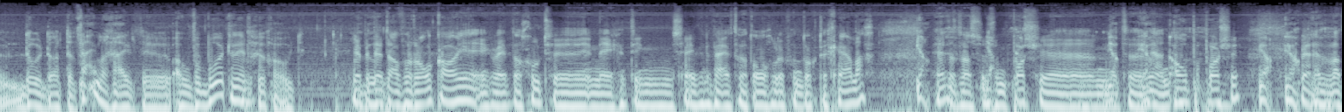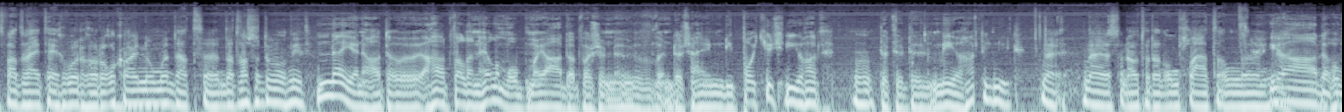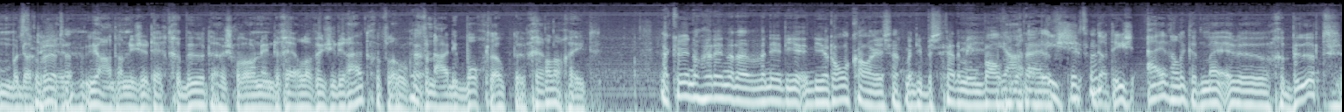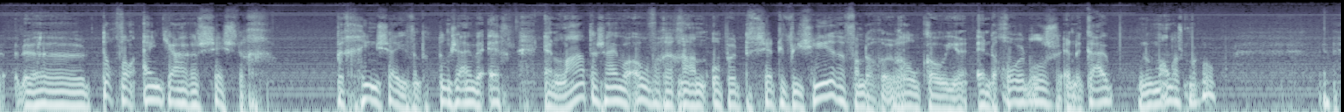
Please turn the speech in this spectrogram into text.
doordat de veiligheid eh, overboord werd gegooid. Je hebt het net over rolkooien. Ik weet nog goed, uh, in 1957 het ongeluk van dokter Gerlach. Ja. He, dat was dus ja. een Porsche uh, met uh, ja. Ja, een open Porsche. Ja, ja, wat, wat wij tegenwoordig een rolkooi noemen, dat, dat was het toen nog niet. Nee, en hij had, hij had wel een helm op. Maar ja, dat, was een, dat zijn die potjes die hij had. Hm. Dat, dat, meer had hij niet. Nee, nee, als een auto dan omslaat, dan... ja, daarom. Dat gebeurt, is, ja, dan is het echt gebeurd. Hij is gewoon in de Gerlach is hij eruit gevlogen. Vandaar die bocht ook de Gerlach heet. Kun je nog herinneren wanneer die, die rolkooien, zeg maar, die bescherming boven ja, de dat is, dat is eigenlijk het, uh, gebeurd uh, toch wel eind jaren 60 begin 70. Toen zijn we echt... En later zijn we overgegaan op het certificeren van de rolkooien. En de gordels en de kuip, noem alles maar op.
